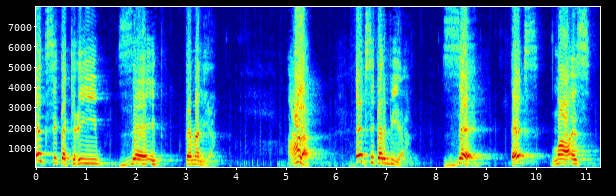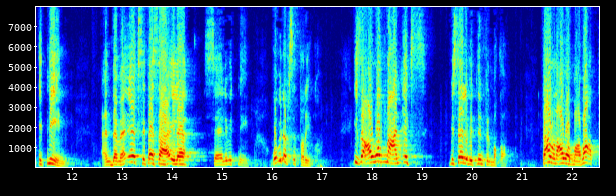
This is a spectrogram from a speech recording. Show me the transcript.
إكس تكعيب زائد 8 على x تربيع زائد x ناقص 2 عندما x تسعى إلى سالب 2 وبنفس الطريقة إذا عوضنا عن x بسالب 2 في المقام تعالوا نعوض مع بعض.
